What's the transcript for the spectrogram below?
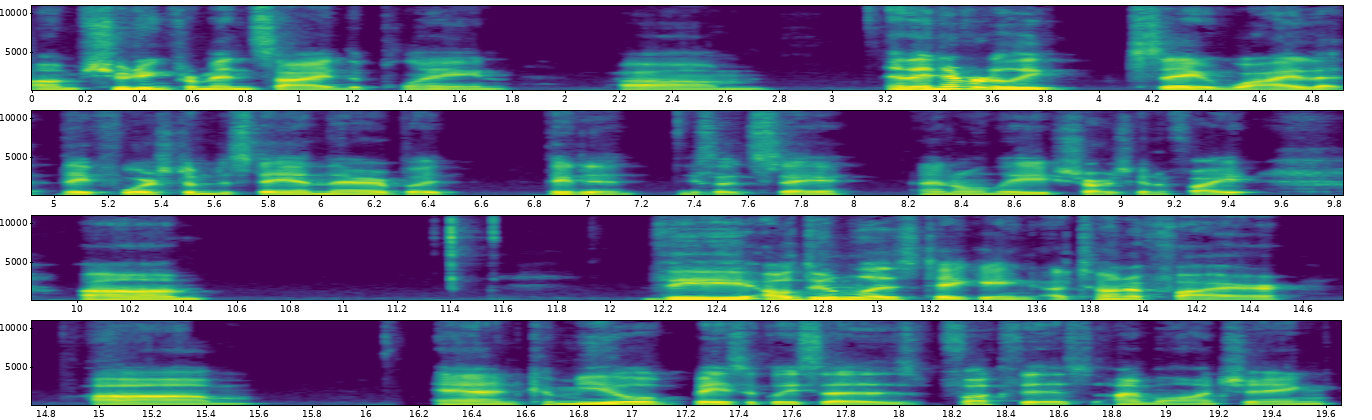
um, shooting from inside the plane. Um, and they never really say why that they forced him to stay in there, but they did. They said stay, and only Char's going to fight. Um, the Aldumla is taking a ton of fire, um, and Camille basically says, "Fuck this! I'm launching,"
